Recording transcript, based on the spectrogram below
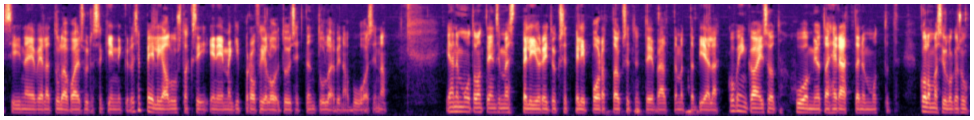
siinä ja vielä tulevaisuudessakin, niin kyllä se pelialustaksi enemmänkin profiloitui sitten tulevina vuosina. Ja ne muutamat ensimmäiset peliyritykset, peliporttaukset nyt ei välttämättä vielä kovinkaan isot huomiota herättänyt, mutta kolmas julkaisu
